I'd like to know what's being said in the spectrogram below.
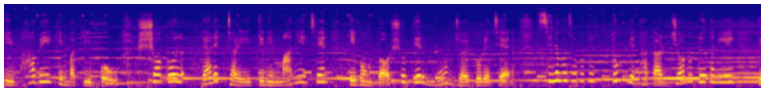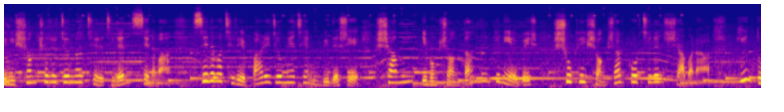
কি ভাবি কিংবা কি বউ? সকল ক্যারেক্টারেই তিনি মানিয়েছেন এবং দর্শকদের মন জয় করেছেন। সিনেমা জগতের তুঙ্গে থাকার জনপ্রিয়তা নিয়েই তিনি সংসারের জন্য ছেড়েছিলেন সিনেমা। সিনেমা ছেড়ে পাড়ি জমিয়েছেন বিদেশে। স্বামী এবং সন্তানদেরকে নিয়ে বেশ সুখী সংসার করছিলেন শাবানা। কিন্তু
